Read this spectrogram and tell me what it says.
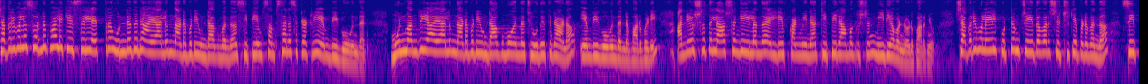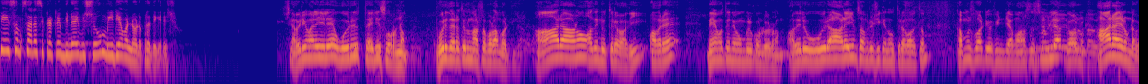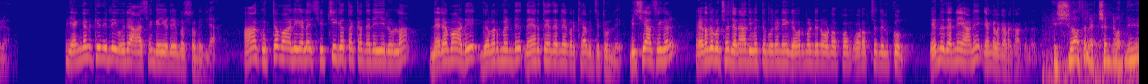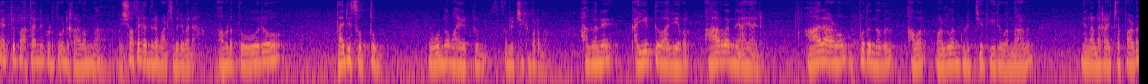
ശബരിമല സ്വർണപ്പാളി കേസിൽ എത്ര ഉന്നതനായാലും നടപടി ഉണ്ടാകുമെന്ന് സിപിഎം സംസ്ഥാന സെക്രട്ടറി എം വി ഗോവിന്ദൻ. മുൻ മന്ത്രിയായാലും നടപടി ഉണ്ടാകുമോ എന്ന ചോദ്യത്തിനാണ് എം വി ഗോവിന്ദന്റെ മറുപടി. അന്വേഷണത്തിൽ ആശങ്കയില്ലെന്ന് L D F convener T P Ramakrishnan media വണ്ണോട് പറഞ്ഞു. ശബരിമലയിൽ കുറ്റം ചെയ്തവർ ശിക്ഷിക്കപ്പെടുമെന്ന് സിപിഐ സംസ്ഥാന സെക്രട്ടറി ബിനോയ് വിശ്വവും മീഡിയ വണ്ണോട് പ്രതികരിച്ചു. ശബരിമലയിലെ ഒരു തരി സ്വർണം ഒരു തരത്തിലും നഷ്ടപ്പെടാൻ പറ്റില്ല. ആരാണോ അതിന്റെ ഉത്തരവാദി അവരെ നിയമത്തിന്റെ മുമ്പിൽ കൊണ്ടുവരണം. അതിൽ ഒരാളെയും സംരക്ഷിക്കുന്ന ഉത്തരവാദിത്വം കമ്മ്യൂണിസ്റ്റ് പാർട്ടി ഓഫ് ഇന്ത്യ മാർക്സിസ്റ്റിനുമില്ല ഗവൺമെന്റ് ആരായാലും ഉണ്ടാവില്ല. ഞങ്ങൾക്കിതിൽ ഒരു ആശങ്കയുടെയും പ്രശ്നമില്ല. ആ കുറ്റവാളികളെ ശിക്ഷിക്കത്തക്ക നിലയിലുള്ള നിലപാട് ഗവൺമെന്റ് നേരത്തെ തന്നെ പ്രഖ്യാപിച്ചിട്ടുണ്ട്. വിശ്വാസികൾ ഇടതുപക്ഷ ജനാധിപത്യ മുന്നണി ഗവൺമെന്റിനോടൊപ്പം ഉറച്ചു നിൽക്കും എന്ന് തന്നെയാണ് ഞങ്ങൾ കണക്കാക്കുന്നത്. വിശ്വാസ ലക്ഷ്യങ്ങൾ അതിനേറ്റവും പ്രാധാന്യം കൊടുത്തുകൊണ്ട് കാണുന്ന വിശ്വാസ കേന്ദ്രമാണ് ശബരിമല. അവിടുത്തെ ഓരോ തരി സ്വത്തും പൂർണമായിട്ടും സംരക്ഷിക്കപ്പെടണം. അങ്ങനെ കൈയിട്ട് വാരിയവർ ആർ തന്നെ ആയാലും ആരാണോ ഉപ്പ് തിന്നത് അവർ വെള്ളം കുടിച്ച് തീരുമെന്നാണ് ഞങ്ങളുടെ കാഴ്ചപ്പാട്.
